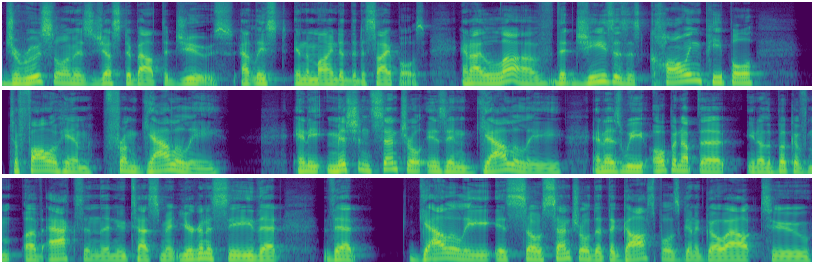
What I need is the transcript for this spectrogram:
Jerusalem is just about the Jews, at least in the mind of the disciples. And I love that Jesus is calling people to follow him from Galilee. And he, Mission Central is in Galilee. And as we open up the, you know, the book of, of Acts in the New Testament, you're going to see that that Galilee is so central that the gospel is going to go out to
